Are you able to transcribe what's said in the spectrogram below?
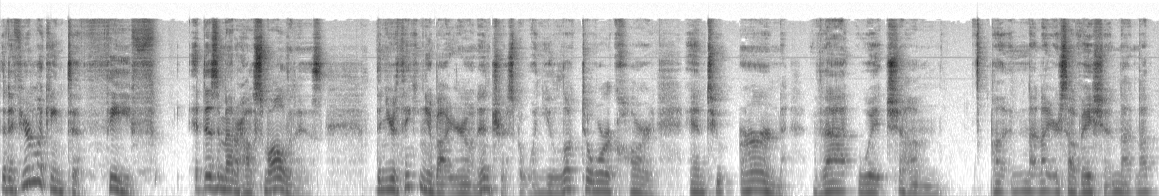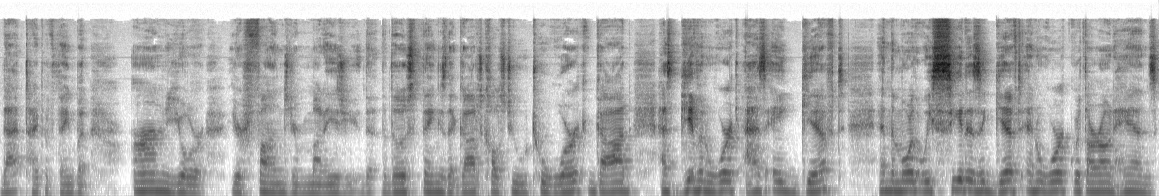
That if you're looking to thief, it doesn't matter how small it is, then you're thinking about your own interest. But when you look to work hard and to earn that which, um, uh, not, not your salvation, not, not that type of thing, but earn your your funds, your monies, you, the, those things that God has called us to to work. God has given work as a gift, and the more that we see it as a gift and work with our own hands,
